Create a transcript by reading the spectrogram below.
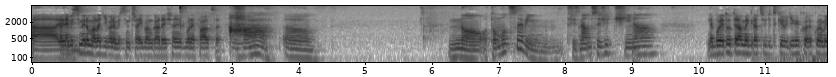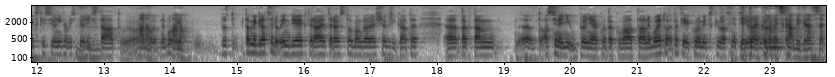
A, a nemyslím jenom Malediva, nemyslím třeba i Bangladeša nebo Nepálce. Aha. Uh, no, o tom moc nevím. Přiznám se, že Čína... Nebo je to teda migrace vždycky do těch jako ekonomicky silných a vyspělých hmm. států, jo? Ano, nebo, nebo ano. Je, prostě ta migrace do Indie, která je teda z toho Bangladeše, jak říkáte, eh, tak tam eh, to asi není úplně jako taková ta, nebo je to taky ekonomicky vlastně Je to ekonomická migrace.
